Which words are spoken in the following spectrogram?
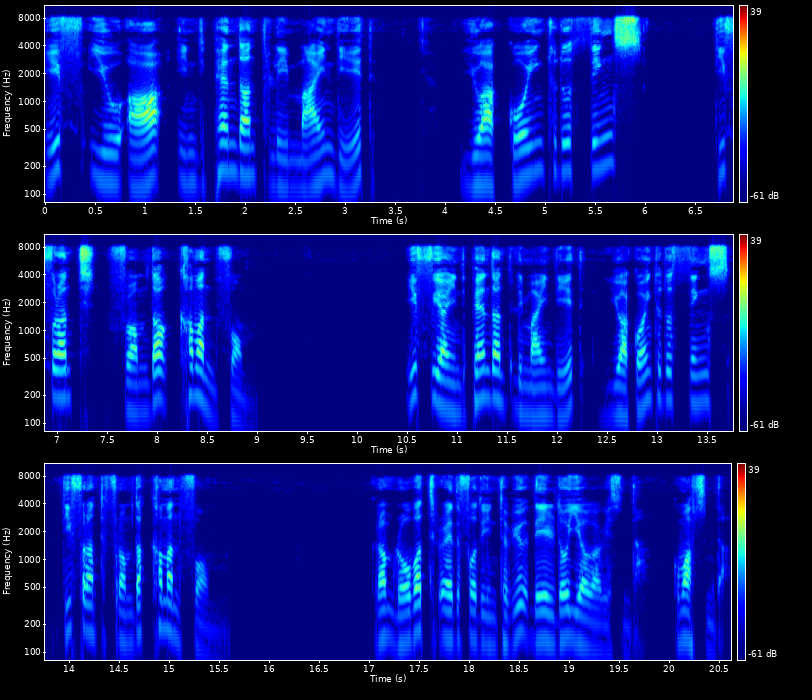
If you are independently minded, you are going to do things different from the common form. If you are independently minded, you are going to do things different from the common form. 그럼 로버트 레드포드 인터뷰 내일도 이어가겠습니다. 고맙습니다.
